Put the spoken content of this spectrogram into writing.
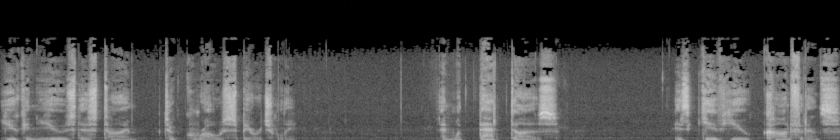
you can use this time to grow spiritually. And what that does is give you confidence.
